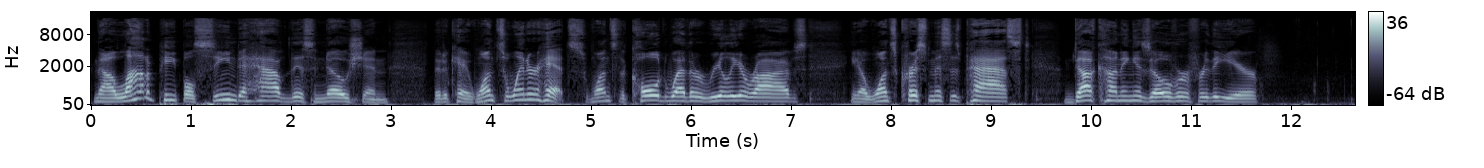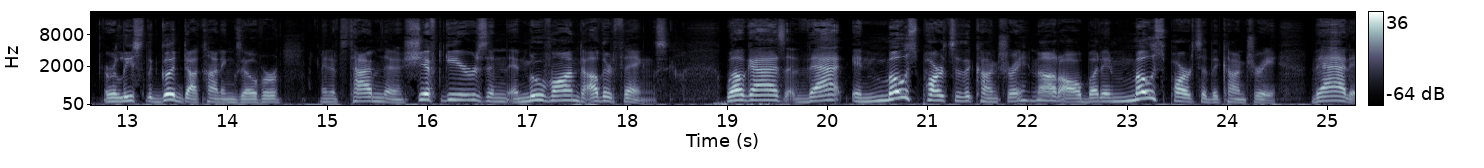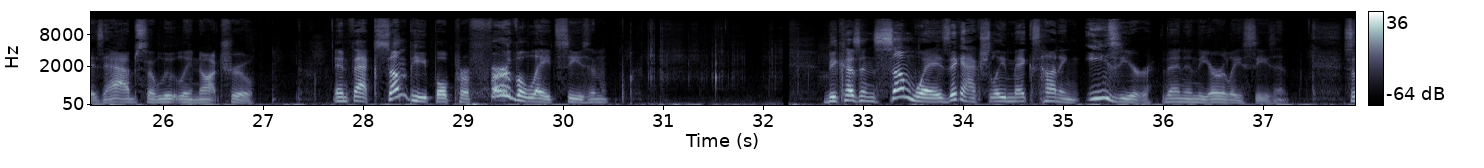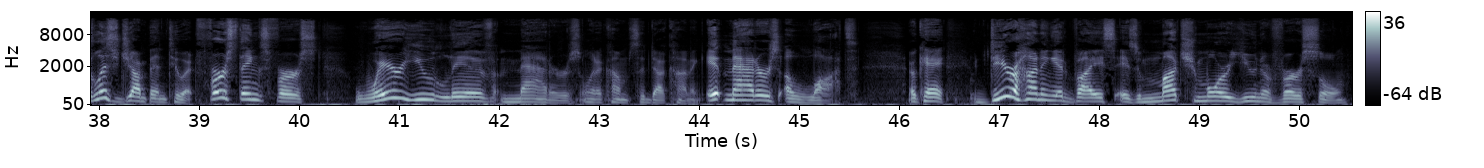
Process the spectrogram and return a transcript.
Now, a lot of people seem to have this notion that, okay, once winter hits, once the cold weather really arrives, you know, once Christmas is past, duck hunting is over for the year, or at least the good duck hunting's over and it's time to shift gears and, and move on to other things. Well, guys, that in most parts of the country, not all, but in most parts of the country, that is absolutely not true. In fact, some people prefer the late season because, in some ways, it actually makes hunting easier than in the early season. So let's jump into it. First things first, where you live matters when it comes to duck hunting. It matters a lot. Okay, deer hunting advice is much more universal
